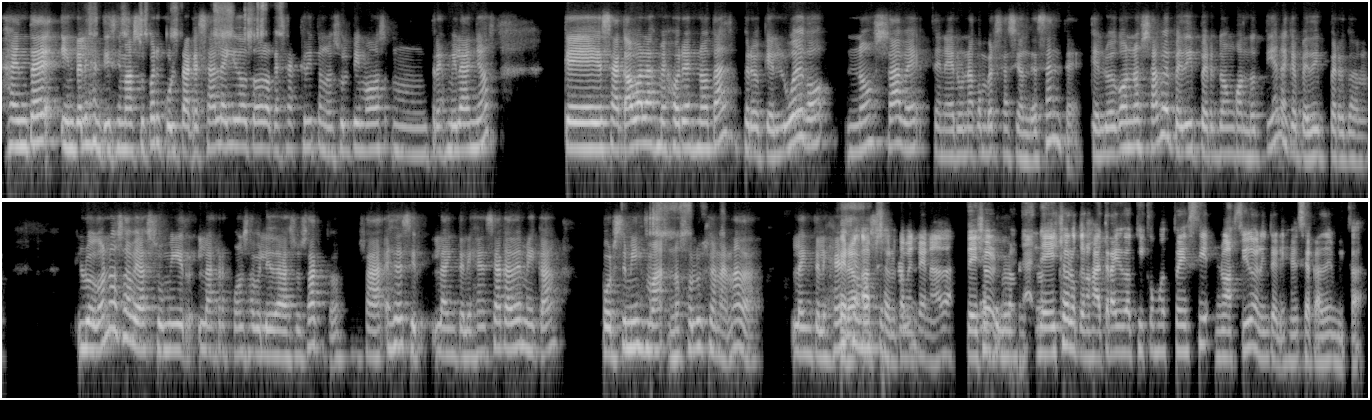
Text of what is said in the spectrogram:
Gente inteligentísima, súper culta, que se ha leído todo lo que se ha escrito en los últimos 3.000 mm, años, que sacaba las mejores notas, pero que luego no sabe tener una conversación decente, que luego no sabe pedir perdón cuando tiene que pedir perdón, luego no sabe asumir la responsabilidad de sus actos. O sea, es decir, la inteligencia académica por sí misma no soluciona nada. La inteligencia. Pero absolutamente nada. De hecho, de hecho, lo que nos ha traído aquí como especie no ha sido la inteligencia académica.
